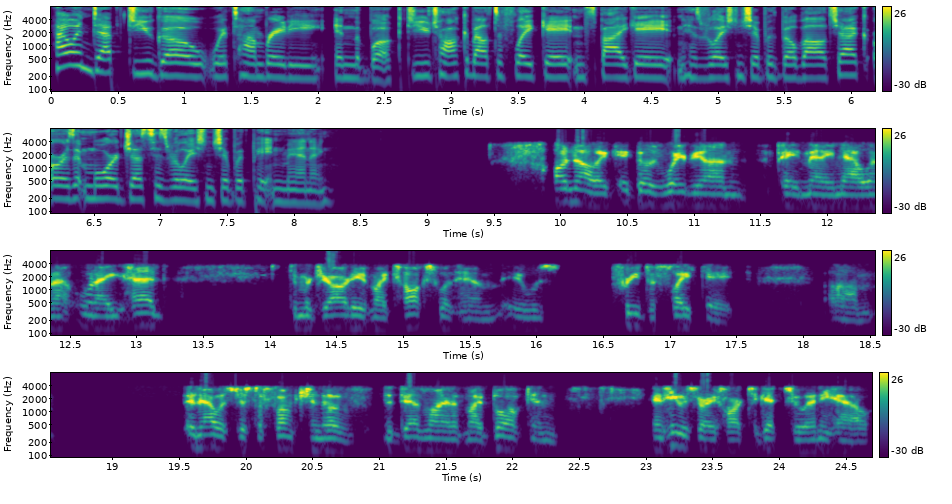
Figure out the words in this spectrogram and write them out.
How in depth do you go with Tom Brady in the book? Do you talk about Deflategate and Spygate and his relationship with Bill Belichick, or is it more just his relationship with Peyton Manning? Oh no, it, it goes way beyond Peyton Manning. Now, when I when I had the majority of my talks with him, it was pre Deflategate. Um, and that was just a function of the deadline of my book, and and he was very hard to get to anyhow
